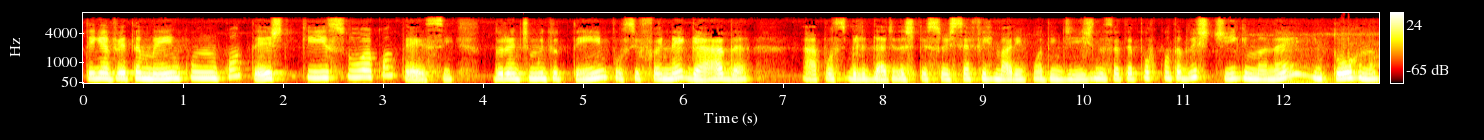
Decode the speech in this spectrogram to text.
tem a ver também com o contexto que isso acontece. Durante muito tempo se foi negada a possibilidade das pessoas se afirmarem enquanto indígenas, até por conta do estigma né, em torno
